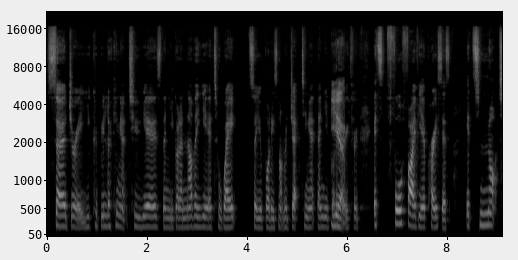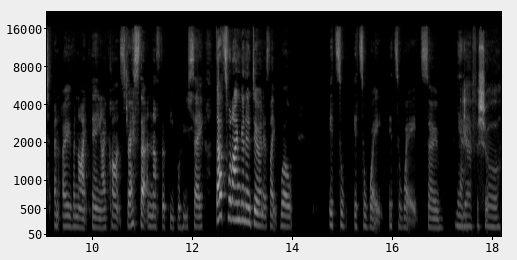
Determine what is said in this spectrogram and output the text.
surgery, you could be looking at two years, then you've got another year to wait. So your body's not rejecting it. Then you've got Yeah. to go through. It's four, five year process. It's not an overnight thing. I can't stress that enough for people who say, that's what I'm going to do. And it's like, well, it's a, it's a wait. It's a wait. So yeah. Yeah, for sure.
